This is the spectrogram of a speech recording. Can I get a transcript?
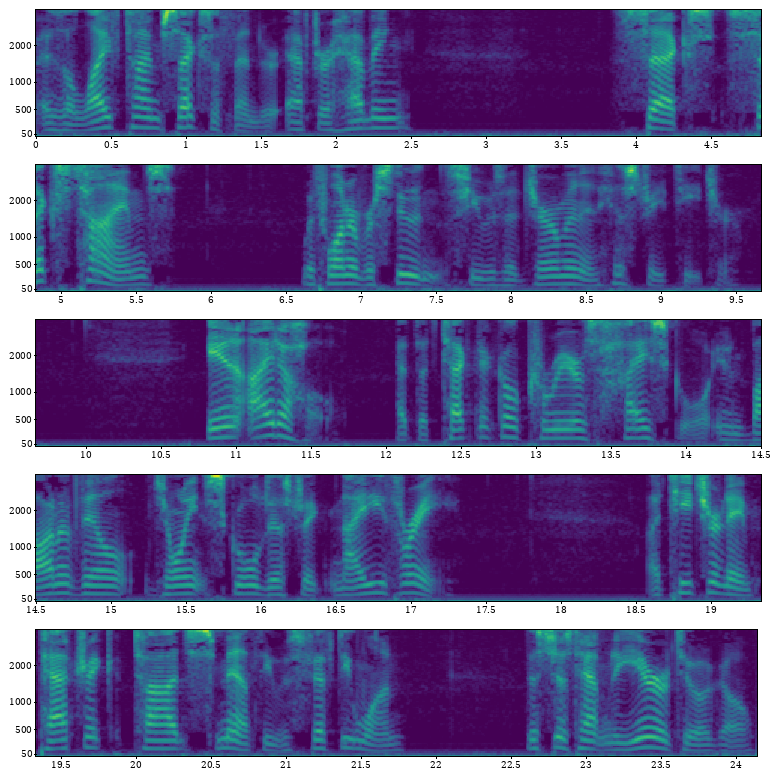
as a lifetime sex offender after having sex six times with one of her students. She was a German and history teacher. In Idaho, at the Technical Careers High School in Bonneville Joint School District 93, a teacher named Patrick Todd Smith, he was 51, this just happened a year or two ago,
